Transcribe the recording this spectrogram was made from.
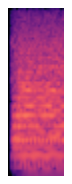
you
